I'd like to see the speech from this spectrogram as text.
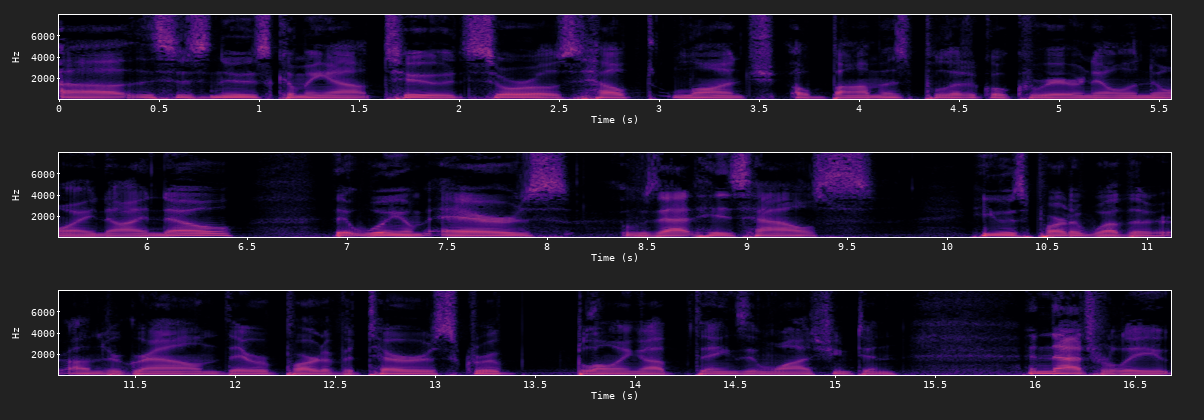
uh, this is news coming out too. Soros helped launch Obama's political career in Illinois. Now, I know that William Ayers was at his house. He was part of Weather Underground. They were part of a terrorist group blowing up things in Washington. And naturally,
